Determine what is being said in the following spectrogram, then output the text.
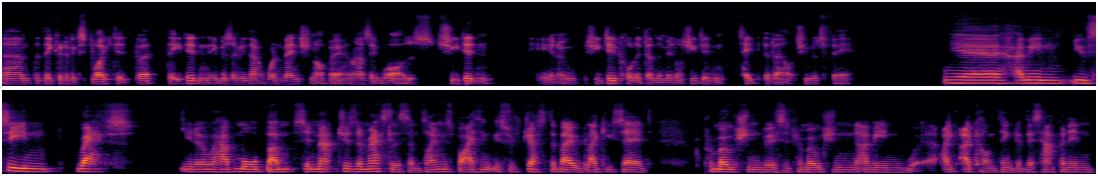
um, that they could have exploited, but they didn't. It was only that one mention of it, and as it was, she didn't. You know, she did call it down the middle. She didn't take the belt. She was fair. Yeah, I mean, you've seen refs, you know, have more bumps in matches than wrestlers sometimes, but I think this was just about, like you said, promotion versus promotion. I mean, I, I can't think of this happening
